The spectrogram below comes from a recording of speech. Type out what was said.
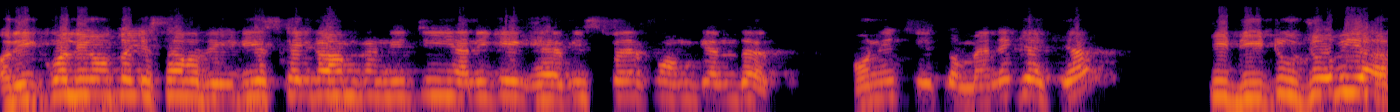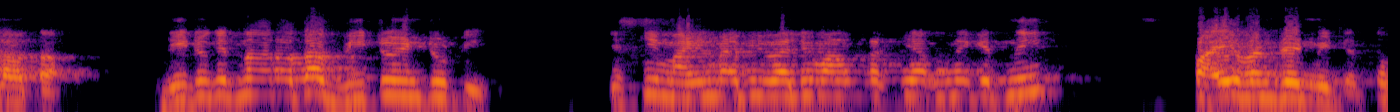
और इक्वली हो तो ये सब रेडियस का ही काम करनी चाहिए, यानी कि एक हैवी स्क्वायर फॉर्म के अंदर होनी चाहिए। तो मैंने क्या किया कि d2 जो भी आ रहा था d2 कितना आ रहा था? V2 इंटू टी इसकी माइंड में भी वैल्यू मान रखी है अपने कितनी? 500 मीटर तो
